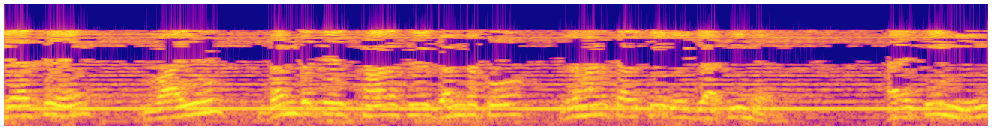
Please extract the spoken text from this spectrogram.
जैसे वायु गंध के स्थान से गंध को ग्रहण करके ले जाती है, ऐसे ही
